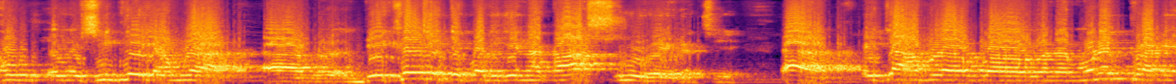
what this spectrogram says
খুব শীঘ্রই আমরা দেখে যেতে পারি যে না কাজ শুরু হয়ে গেছে। এটা আমরা মানে মনে প্রাণে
